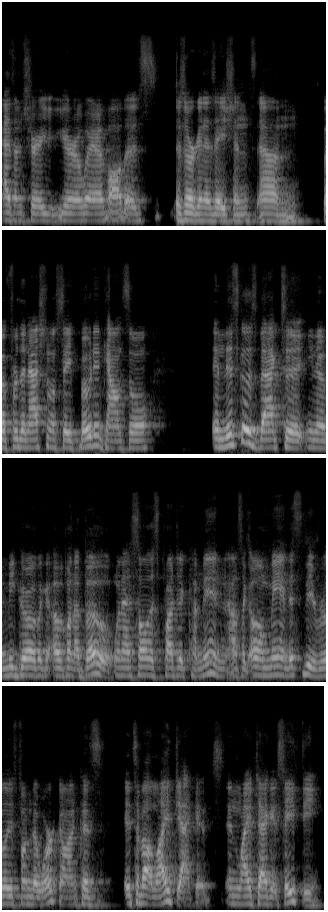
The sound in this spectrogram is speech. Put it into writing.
as I'm sure you're aware of all those those organizations. Um, but for the National Safe Boating Council, and this goes back to you know me growing up on a boat. When I saw this project come in, I was like, oh man, this would be really fun to work on because it's about life jackets and life jacket safety.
